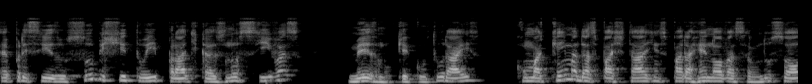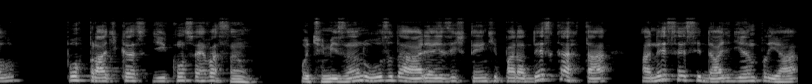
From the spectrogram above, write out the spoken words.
é preciso substituir práticas nocivas, mesmo que culturais, como a queima das pastagens para a renovação do solo, por práticas de conservação, otimizando o uso da área existente para descartar a necessidade de ampliar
